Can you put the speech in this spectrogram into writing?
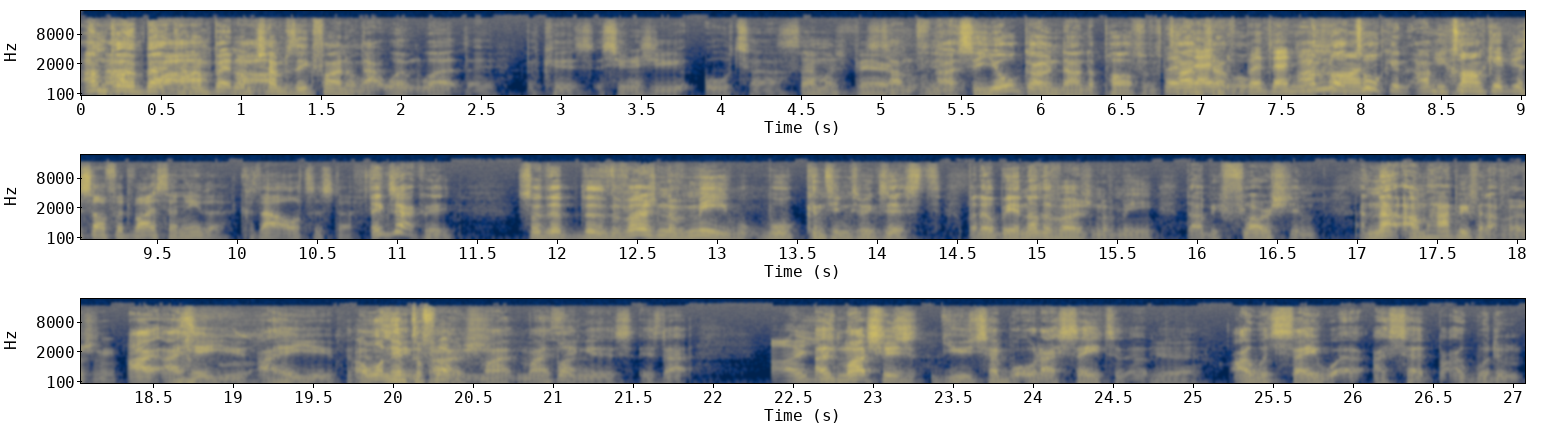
I'm Can I- going back and I'm betting on but Champions League final. That won't work though, because as soon as you alter So much variable. something, no, see, you're going down the path of But time then, travel. but then you I'm can't, not talking. I'm you ta- can't give yourself advice then either because that alters stuff. exactly. So the, the the version of me w- will continue to exist, but there'll be another version of me that'll be flourishing, and that I'm happy for that version. I, I hear you. I hear you. but I want him to time, flourish. My my But- thing is is that Are you- as much as you said, what would I say to them? Yeah. I would say what I said, but I wouldn't.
